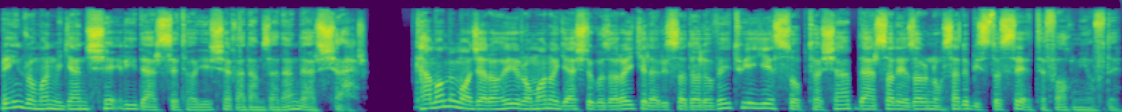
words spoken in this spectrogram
به این رمان میگن شعری در ستایش قدم زدن در شهر. تمام ماجراهای رمان و گشت و گذارای کلاریسا دالووی توی یه صبح تا شب در سال 1923 اتفاق میافته.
